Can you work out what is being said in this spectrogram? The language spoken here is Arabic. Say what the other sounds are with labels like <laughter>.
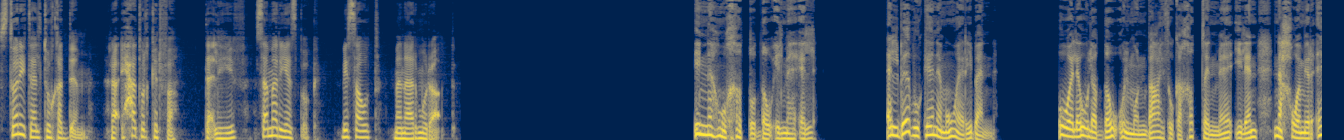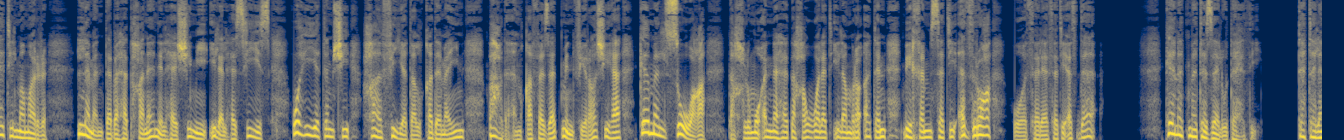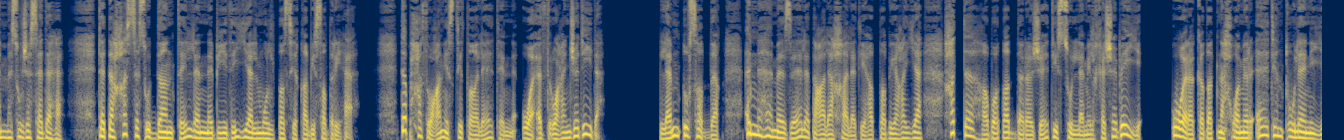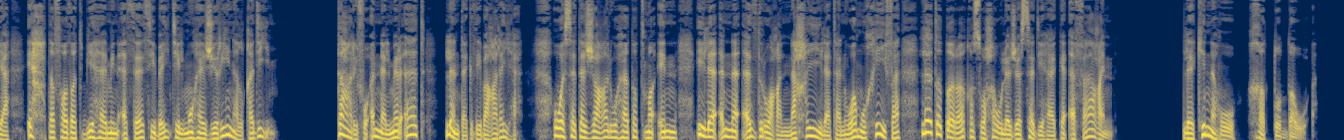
Storytel تقدم. رائحة القرفة. تأليف سمر يزبك بصوت منار مراد. إنه خط الضوء المائل. الباب كان مواربا. ولولا الضوء المنبعث كخط مائل نحو مرآة الممر لما انتبهت حنان الهاشمي إلى الهسيس وهي تمشي حافية القدمين بعد أن قفزت من فراشها كملسوعة تحلم أنها تحولت إلى امرأة بخمسة أذرع وثلاثة أثداء. كانت ما تزال تهذي. تتلمس جسدها. تتحسس الدانتيل النبيذي الملتصق بصدرها. تبحث عن استطالات وأذرع جديدة. لم تصدق أنها ما زالت على حالتها الطبيعية حتى هبطت درجات السلم الخشبي وركضت نحو مرآة طولانية احتفظت بها من أثاث بيت المهاجرين القديم. تعرف أن المرآة لن تكذب عليها وستجعلها تطمئن إلى أن اذرعا نحيلة ومخيفة لا تتراقص حول جسدها كافاع لكنه خط الضوء.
